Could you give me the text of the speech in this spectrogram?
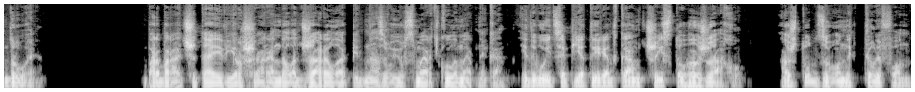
Друге. Барбара читає вірш Рендала Джарела під назвою Смерть кулеметника і дивується п'яти рядкам чистого жаху. Аж тут дзвонить телефон.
